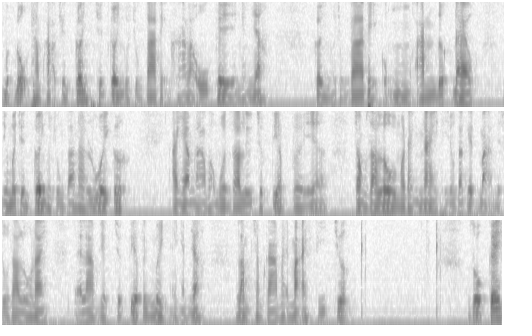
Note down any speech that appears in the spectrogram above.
Mức độ tham khảo trên kênh trên kênh của chúng ta thì cũng khá là ok anh em nhé. Kênh của chúng ta thì cũng ăn được đều, nhưng mà trên kênh của chúng ta là nuôi cơ. Anh em nào mà muốn giao lưu trực tiếp với trong Zalo mà đánh ngay thì chúng ta kết bạn với số Zalo này. Để làm việc trực tiếp với mình, anh em nhé. 500k mãi mãi, phí trước. Rồi ok.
